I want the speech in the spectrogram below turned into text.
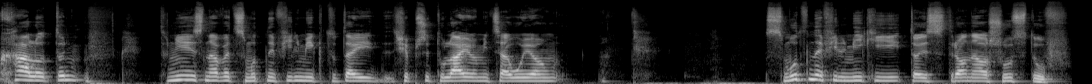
Halo, to, to nie jest nawet smutny filmik. Tutaj się przytulają i całują. Smutne filmiki to jest strona oszustów.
